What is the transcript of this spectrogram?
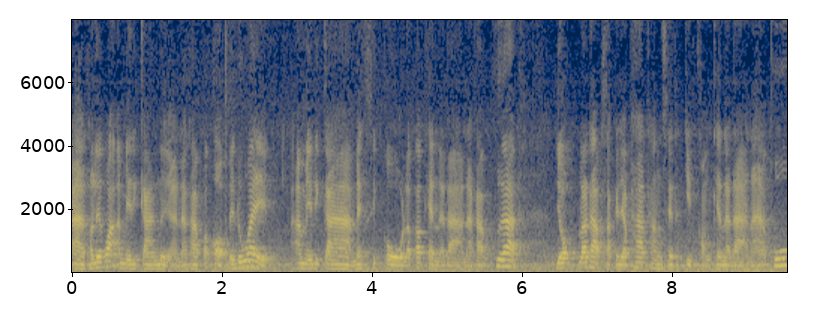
อ่าเขาเรียกว่าอเมริกาเหนือนะครับประกอบไปด้วยอเมริกาเม็กซิโก แล้วก็แคนาดานะครับเพื่อยกระดับศักยภาพทางเศรษฐกิจของแคนาดานะฮะผู้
